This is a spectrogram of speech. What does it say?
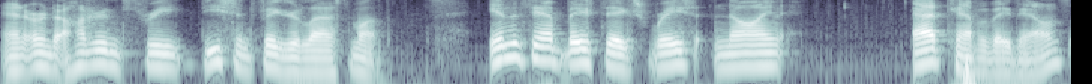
and earned a 103 decent figure last month. In the Tampa Bay Stakes, race 9 at Tampa Bay Downs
